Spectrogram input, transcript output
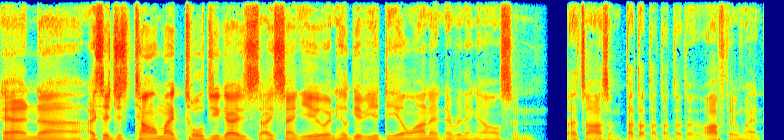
And uh, I said, just tell him I told you guys I sent you, and he'll give you a deal on it and everything else. And that's awesome. Da, da, da. Off they went.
